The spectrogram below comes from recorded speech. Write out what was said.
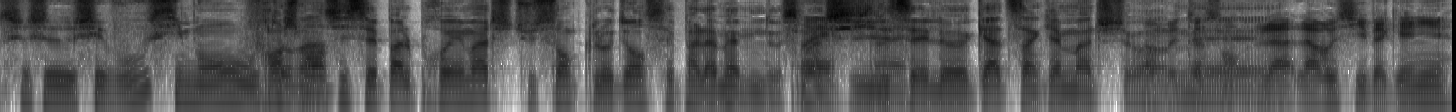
chez, vous, Simon ou Franchement, Thomas si c'est pas le premier match, tu sens que l'audience c'est pas la même de ce Ouais, match. ouais. C'est le 4-5e match, tu vois. Non, mais de toute Mais- façon, la, la Russie va gagner.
